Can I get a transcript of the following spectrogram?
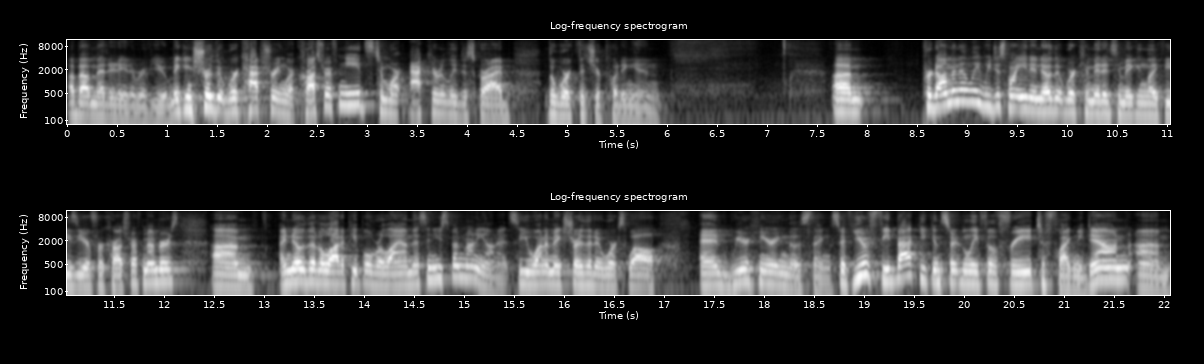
about metadata review, making sure that we're capturing what Crossref needs to more accurately describe the work that you're putting in. Um, predominantly, we just want you to know that we're committed to making life easier for Crossref members. Um, I know that a lot of people rely on this and you spend money on it, so you want to make sure that it works well. And we're hearing those things. So if you have feedback, you can certainly feel free to flag me down. Um,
